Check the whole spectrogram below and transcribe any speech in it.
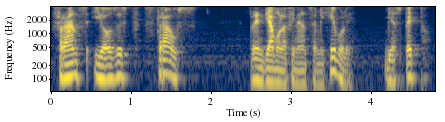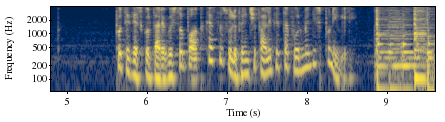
Franz Josef Strauss. Rendiamo la finanza amichevole. Vi aspetto. Potete ascoltare questo podcast sulle principali piattaforme disponibili.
